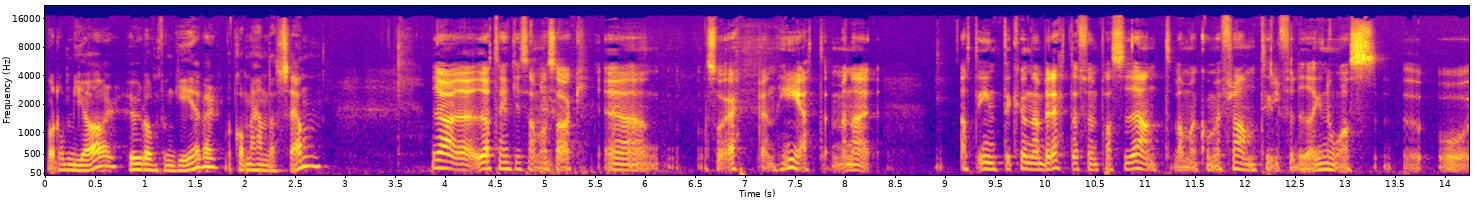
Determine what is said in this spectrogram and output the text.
vad de gör, hur de fungerar, vad kommer hända sen? Ja, jag, jag tänker samma sak. Eh, så öppenhet. Men att inte kunna berätta för en patient vad man kommer fram till för diagnos och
